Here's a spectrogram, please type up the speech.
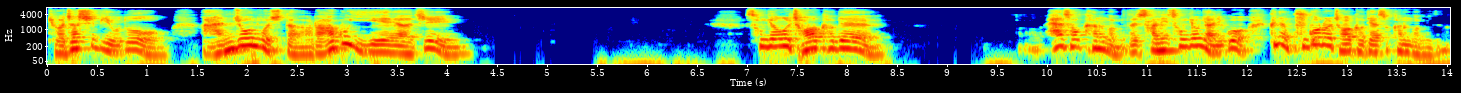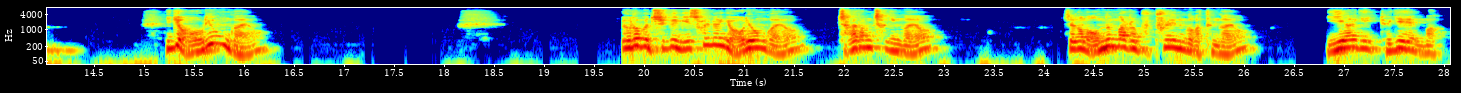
겨자씨 비유도 안 좋은 것이다. 라고 이해해야지, 성경을 정확하게 해석하는 겁니다. 산이 성경이 아니고 그냥 국어를 정확하게 해석하는 겁니다. 이게 어려운가요? 여러분 지금 이 설명이 어려운가요? 자가당착인가요? 제가 뭐 없는 말을 부풀리는 것 같은가요? 이야기 되게 막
